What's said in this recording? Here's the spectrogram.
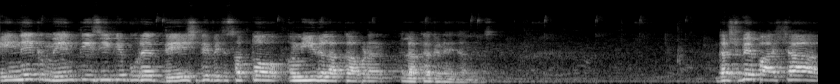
ਇੰਨੇ ਕੁ ਮਿਹਨਤੀ ਸੀ ਕਿ ਪੂਰੇ ਦੇਸ਼ ਦੇ ਵਿੱਚ ਸਭ ਤੋਂ ਅਮੀਰ ਇਲਾਕਾ ਆਪਣਾ ਇਲਾਕਾ ਗਿਣਿਆ ਜਾਂਦਾ ਸੀ। ਦਸ਼ਵੇਂ ਪਾਤਸ਼ਾਹ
